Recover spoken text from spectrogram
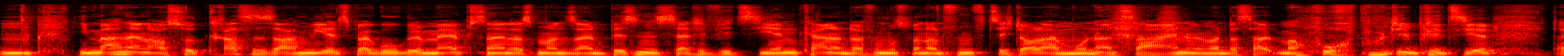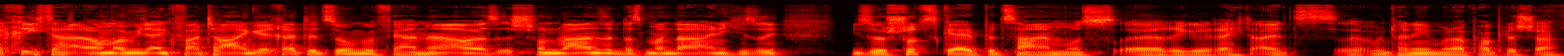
Hm. Die machen dann auch so krasse Sachen wie jetzt bei Google Maps, ne, dass man sein Business zertifizieren kann und dafür muss man dann 50 Dollar im Monat zahlen. Wenn man das halt mal hoch multipliziert, da kriegt dann halt auch mal wieder ein Quartal gerettet, so ungefähr. Ne? Aber es ist schon Wahnsinn, dass man da eigentlich so, wie so Schutzgeld bezahlen muss, äh, regelrecht als äh, Unternehmen oder Publisher.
